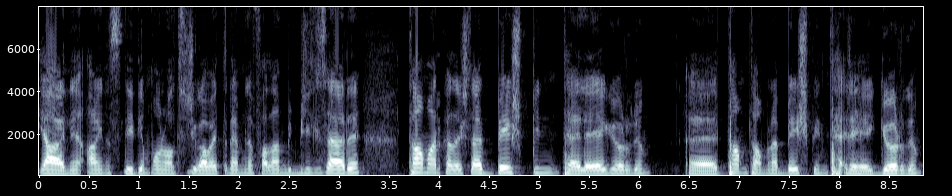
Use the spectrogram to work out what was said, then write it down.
yani aynısı dediğim 16 GB RAM'li falan bir bilgisayarı tam arkadaşlar 5000 TL'ye gördüm. Ee, tam tamına 5000 TL'ye gördüm.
